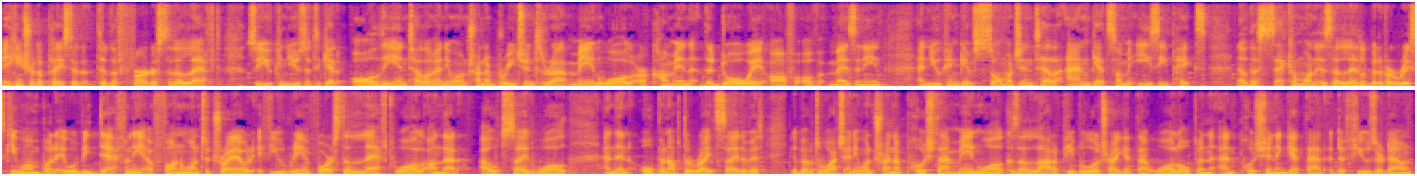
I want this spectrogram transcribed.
making sure to place it to the furthest to the left so you can use it to get all the intel of anyone trying to breach into that main wall or come in the doorway off of mezzanine. And you can give so much intel and get some easy picks. Now the second one is a little bit of a risky one, but it would be definitely a fun one to try out. If you reinforce the left left wall on that outside wall and then open up the right side of it, you'll be able to watch anyone trying to push that main wall because a lot of people will try to get that wall open and push in and get that diffuser down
